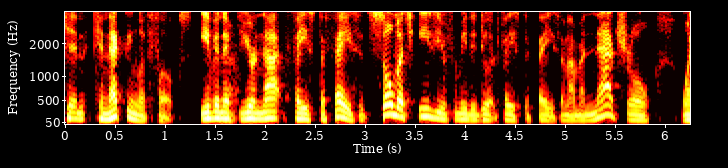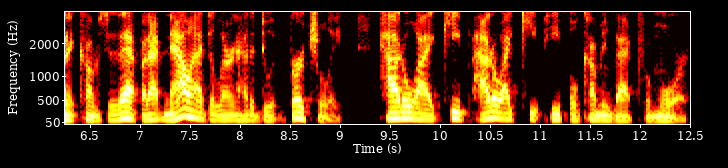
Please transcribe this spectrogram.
con- connecting with folks even if you're not face to face it's so much easier for me to do it face to face and i'm a natural when it comes to that but i've now had to learn how to do it virtually. How do i keep how do i keep people coming back for more?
